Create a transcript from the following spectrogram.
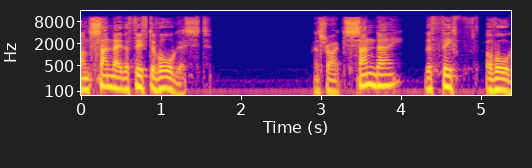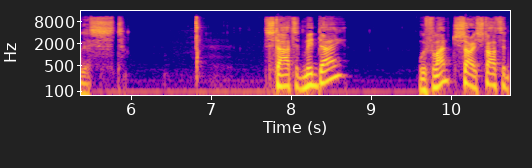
on Sunday, the 5th of August. That's right, Sunday, the 5th of August. Starts at midday with lunch. Sorry, starts at.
